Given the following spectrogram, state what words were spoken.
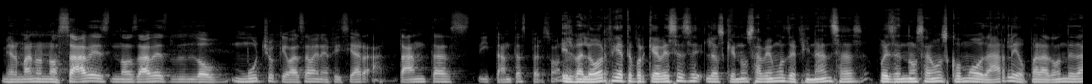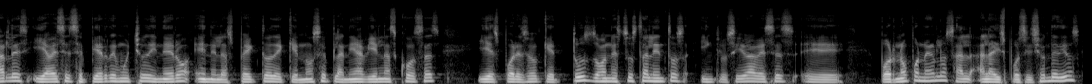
Mi hermano, no sabes, no sabes lo mucho que vas a beneficiar a tantas y tantas personas. El valor, fíjate, porque a veces eh, los que no sabemos de finanzas, pues no sabemos cómo darle o para dónde darles y a veces se pierde mucho dinero en el aspecto de que no se planea bien las cosas y es por eso que tus dones, tus talentos, inclusive a veces eh, por no ponerlos a la, disposición de Dios,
